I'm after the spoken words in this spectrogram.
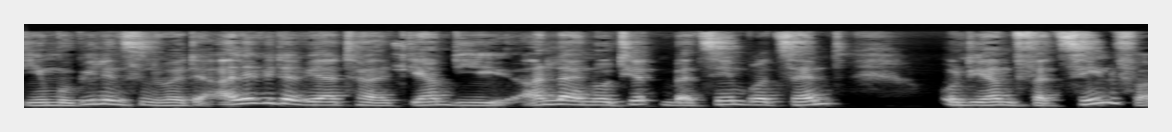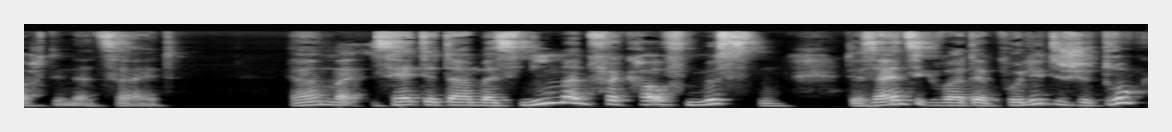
Die Immobilien sind heute alle wieder wert halt. Die haben die Anleihen notierten bei 10 Prozent und die haben verzehnfacht in der Zeit. Ja, es hätte damals niemand verkaufen müssten. Das einzige war der politische Druck.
